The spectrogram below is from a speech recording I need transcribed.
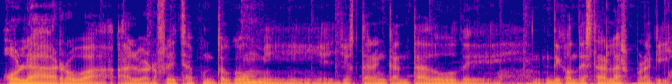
hola.alvaroflecha.com y yo estaré encantado de, contestarlas por aquí.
